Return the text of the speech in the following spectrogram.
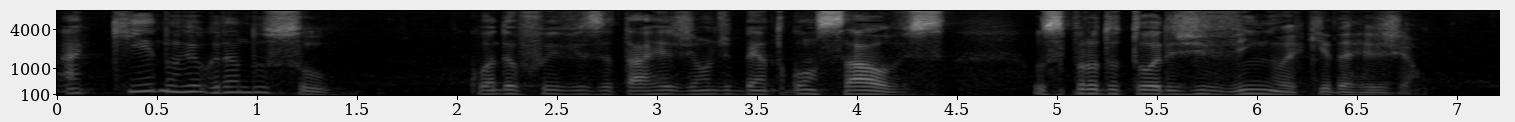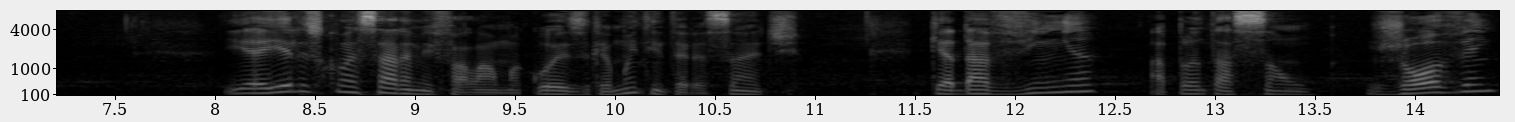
aqui no Rio Grande do Sul, quando eu fui visitar a região de Bento Gonçalves, os produtores de vinho aqui da região. E aí eles começaram a me falar uma coisa que é muito interessante, que é da vinha, a plantação jovem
